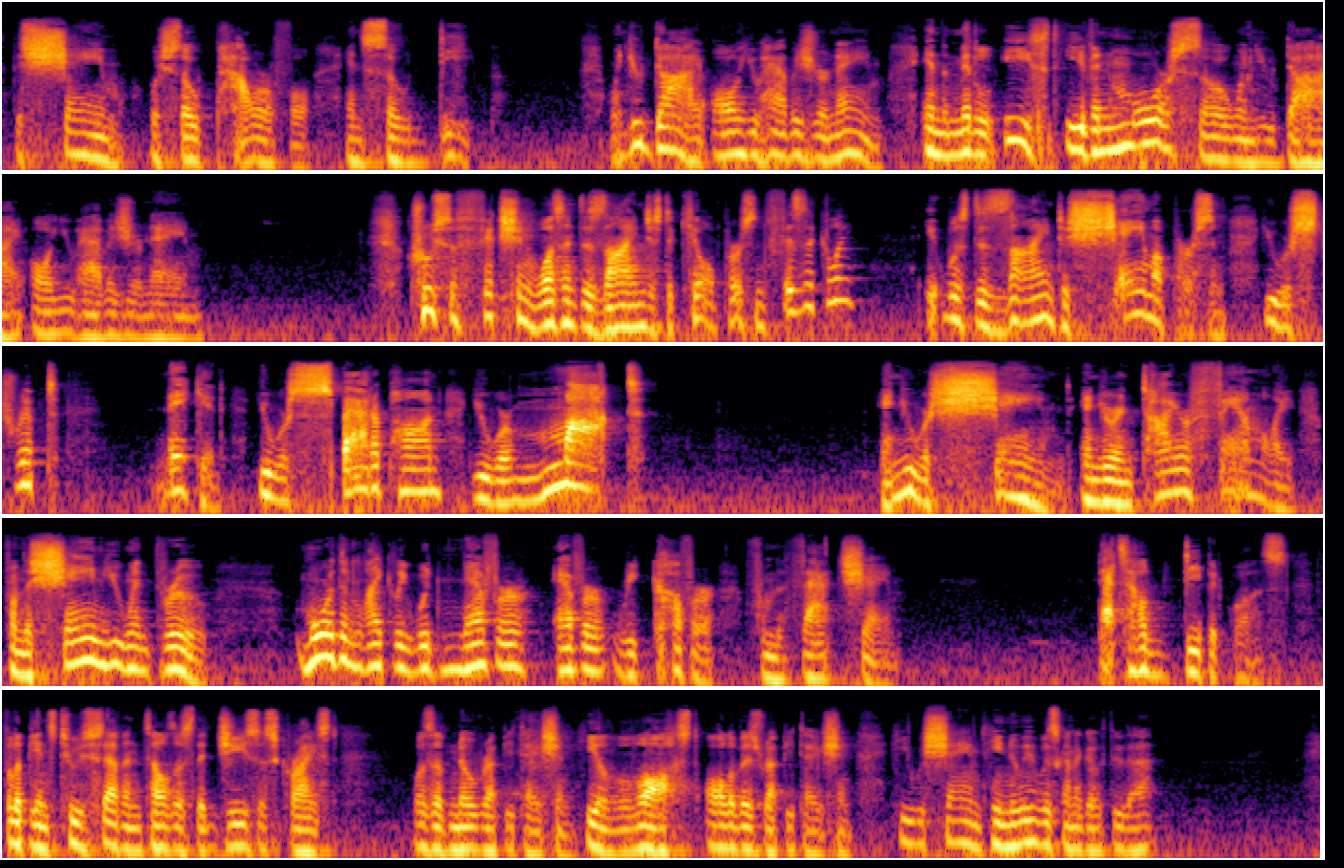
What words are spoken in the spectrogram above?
The shame was so powerful and so deep. When you die, all you have is your name. In the Middle East, even more so when you die, all you have is your name. Crucifixion wasn't designed just to kill a person physically, it was designed to shame a person. You were stripped naked, you were spat upon, you were mocked, and you were shamed, and your entire family, from the shame you went through, more than likely would never, ever recover from that shame. That's how deep it was. Philippians 2 7 tells us that Jesus Christ was of no reputation. He lost all of his reputation. He was shamed. He knew he was going to go through that.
